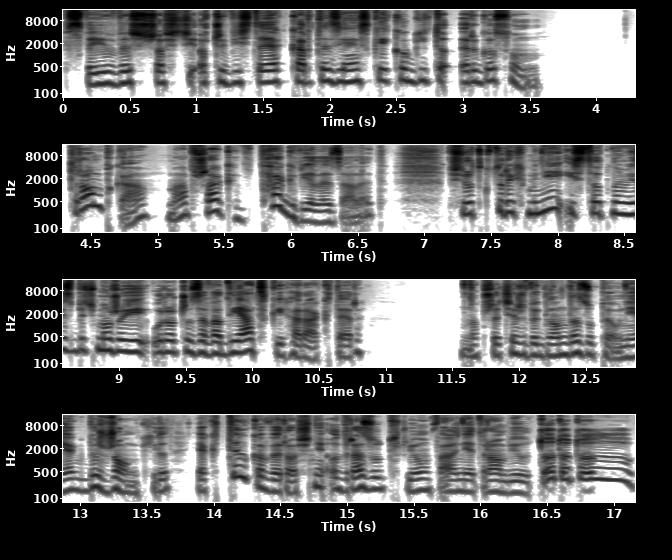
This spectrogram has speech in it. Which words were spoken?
w swej wyższości oczywiste jak kartezjańskie cogito ergo sum. Trąbka ma wszak tak wiele zalet, wśród których mniej istotną jest być może jej uroczo-zawadiacki charakter. No przecież wygląda zupełnie jakby żonkil, jak tylko wyrośnie, od razu triumfalnie trąbił tu, tu, tu.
